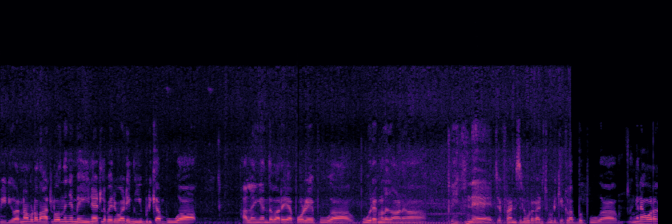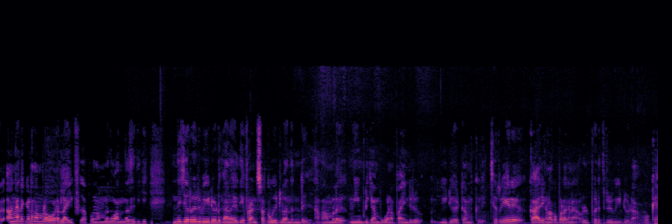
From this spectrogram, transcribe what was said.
വീഡിയോ പറഞ്ഞാൽ ഇവിടെ നാട്ടിൽ വന്നു കഴിഞ്ഞാൽ മെയിനായിട്ടുള്ള പരിപാടി മീൻ പിടിക്കാൻ പോവുക അല്ലെങ്കിൽ എന്താ പറയുക പുഴയിൽ പോവുക പൂരങ്ങൾ കാണുക പിന്നെ ഫ്രണ്ട്സിന്റെ കൂടെ കടിച്ചു പിടിക്കുക ക്ലബ്ബ് പോവുക അങ്ങനെ ഓരോ അങ്ങനെയൊക്കെയാണ് നമ്മുടെ ഓരോ ലൈഫ് അപ്പോൾ നമ്മൾ വന്ന സ്ഥിതിക്ക് ഇന്ന് ചെറിയൊരു വീഡിയോ എടുക്കാമെന്ന് കരുതി ഫ്രണ്ട്സൊക്കെ വീട്ടിൽ വന്നിട്ടുണ്ട്. അപ്പോൾ നമ്മൾ മീൻ പിടിക്കാൻ പോകണം അപ്പോൾ അതിന്റെ ഒരു വീഡിയോ ആയിട്ട് നമുക്ക് ചെറിയൊരു കാര്യങ്ങളൊക്കെ പോലെ അങ്ങനെ ഉൾപ്പെടുത്തിയൊരു വീഡിയോ ഇടാം. ഓക്കെ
